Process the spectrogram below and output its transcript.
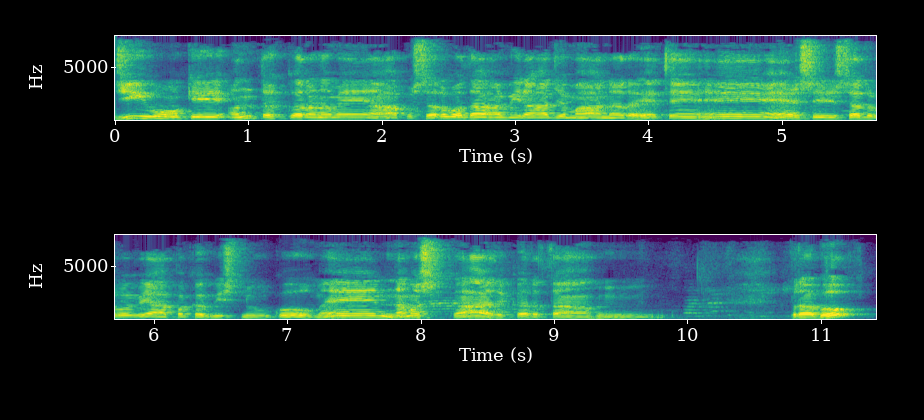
जीवों के अंतकरण में आप सर्वदा विराजमान रहते हैं। ऐसे सर्वव्यापक विष्णु को मैं नमस्कार करता हूँ। प्रभो,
